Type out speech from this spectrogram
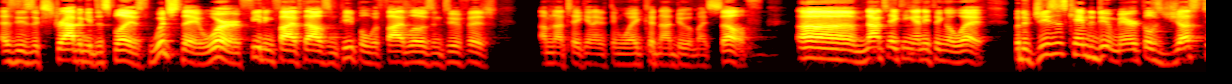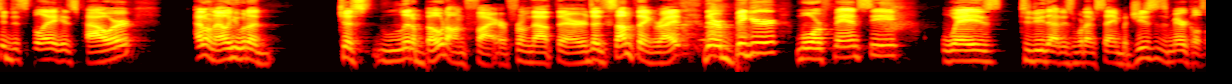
as these extravagant displays, which they were, feeding 5,000 people with five loaves and two fish. I'm not taking anything away, could not do it myself. Um, not taking anything away. But if Jesus came to do miracles just to display his power, I don't know, he would have just lit a boat on fire from out there, did something, right? There are bigger, more fancy ways to do that, is what I'm saying. But Jesus' miracles,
